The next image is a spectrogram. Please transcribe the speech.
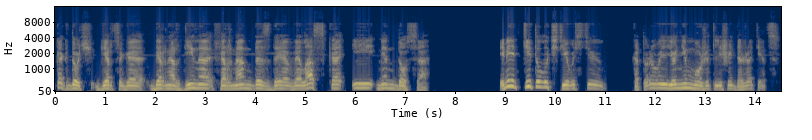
как дочь герцога Бернардина Фернандес де Веласко и Мендоса. Имеет титул учтивости, которого ее не может лишить даже отец.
